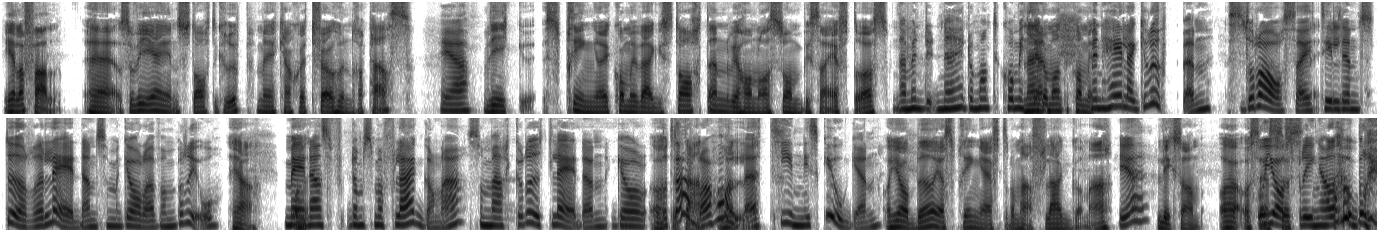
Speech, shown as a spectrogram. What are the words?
i alla fall. Eh, Så vi är en startgrupp med kanske 200 pers. Ja. Vi springer, kommer iväg i starten, vi har några zombiesar efter oss. Nej, men, nej, de har inte kommit Nej, än. de har inte kommit. Men hela gruppen drar sig till den större leden som går över en bro. Ja. Medan de små flaggorna som märker ut leden går Åt åt, andra hållet, hållet. in i skogen. Och jag börjar springa efter de här flaggorna. Ja. Liksom. Och, och, Och jag så, springer över bron.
